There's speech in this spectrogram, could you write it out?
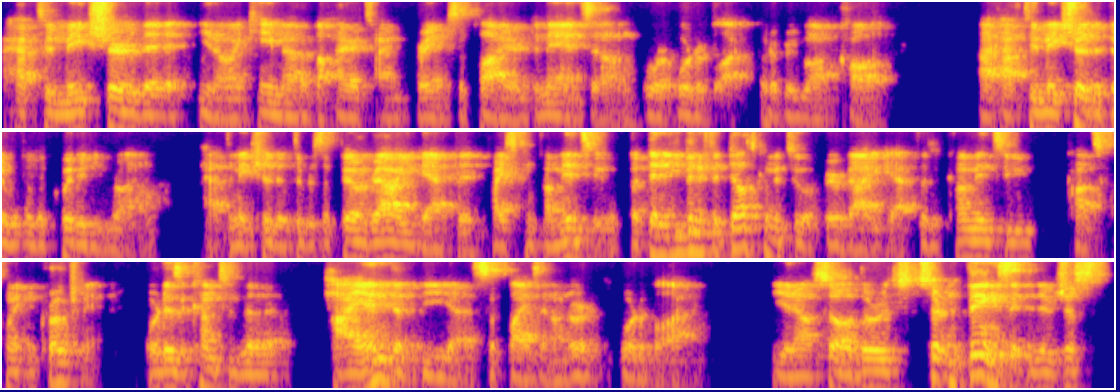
I have to make sure that you know I came out of the higher time frame supply or demand zone or order block, whatever you want to call it. I have to make sure that there was a liquidity run. I have to make sure that there was a fair value gap that price can come into. But then even if it does come into a fair value gap, does it come into consequent encroachment? Or does it come to the high end of the uh, supply zone or order block? You know, so there were certain things that they're just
